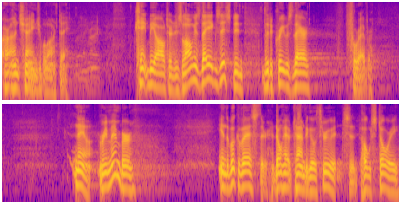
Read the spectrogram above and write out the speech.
are unchangeable, aren't they? Can't be altered. As long as they existed, the decree was there forever. Now, remember in the book of Esther, I don't have time to go through it, it's a whole story.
